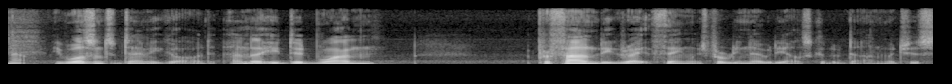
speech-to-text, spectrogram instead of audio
No. He wasn't a demigod, and uh, he did one profoundly great thing, which probably nobody else could have done, which is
